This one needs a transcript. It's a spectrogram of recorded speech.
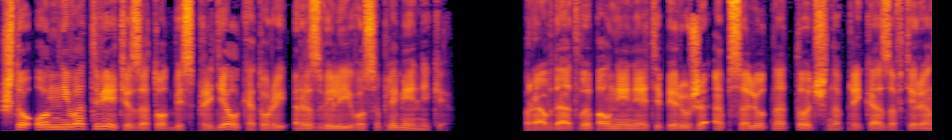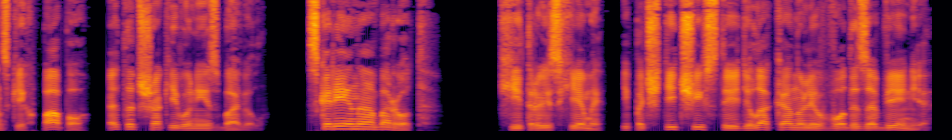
что он не в ответе за тот беспредел, который развели его соплеменники. Правда, от выполнения теперь уже абсолютно точно приказов тиранских папу этот шаг его не избавил. Скорее наоборот. Хитрые схемы и почти чистые дела канули в воды забвения.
